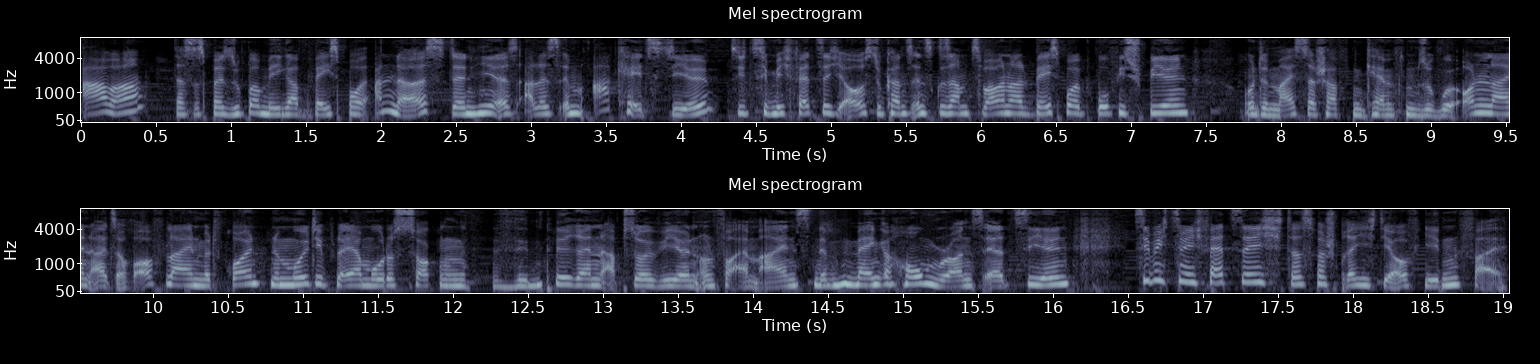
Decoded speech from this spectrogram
Aber das ist bei Super Mega Baseball anders, denn hier ist alles im Arcade-Stil. Sieht ziemlich fetzig aus. Du kannst insgesamt 200 Baseball-Profis spielen und in Meisterschaften kämpfen, sowohl online als auch offline, mit Freunden im Multiplayer-Modus zocken, Wimpelrennen absolvieren und vor allem eins, eine Menge Home Runs erzielen. Ziemlich, ziemlich fetzig, das verspreche ich dir auf jeden Fall.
